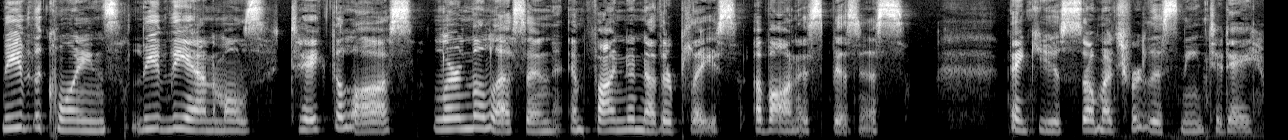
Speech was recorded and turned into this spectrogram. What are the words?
Leave the coins, leave the animals, take the loss, learn the lesson, and find another place of honest business. Thank you so much for listening today.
